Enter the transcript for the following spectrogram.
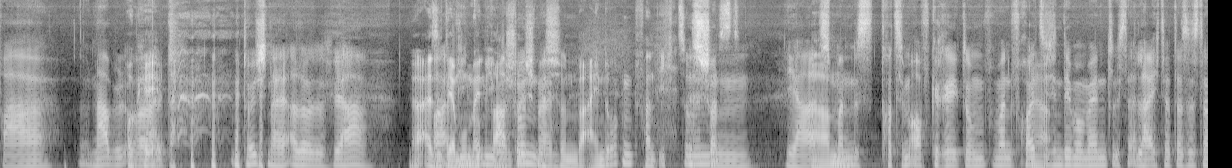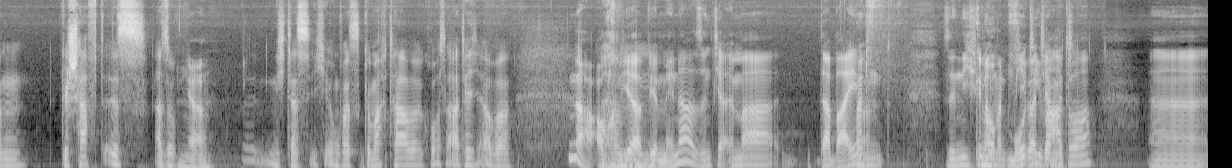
war Nabel Okay. halt Durchschneiden. Also ja, ja also War der Moment war schon, schon beeindruckend, fand ich zumindest. ist schon, ja, Ähm, man ist trotzdem aufgeregt und man freut Ja. sich in dem Moment, ist erleichtert, dass es dann geschafft ist. Also Ja. Nicht, dass ich irgendwas gemacht habe, großartig, aber Na, auch Ähm, wir, wir Männer sind ja immer dabei und sind nicht Genau, nur fiebert ja. Motivator, äh,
